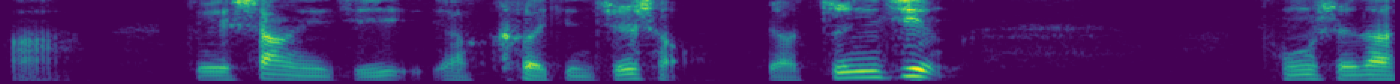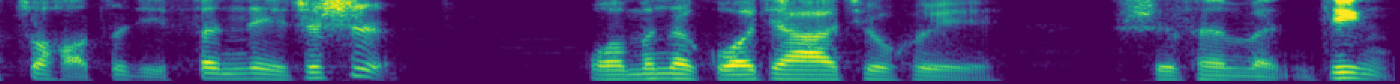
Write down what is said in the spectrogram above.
啊，对上一级要恪尽职守，要尊敬，同时呢做好自己分内之事，我们的国家就会十分稳定，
